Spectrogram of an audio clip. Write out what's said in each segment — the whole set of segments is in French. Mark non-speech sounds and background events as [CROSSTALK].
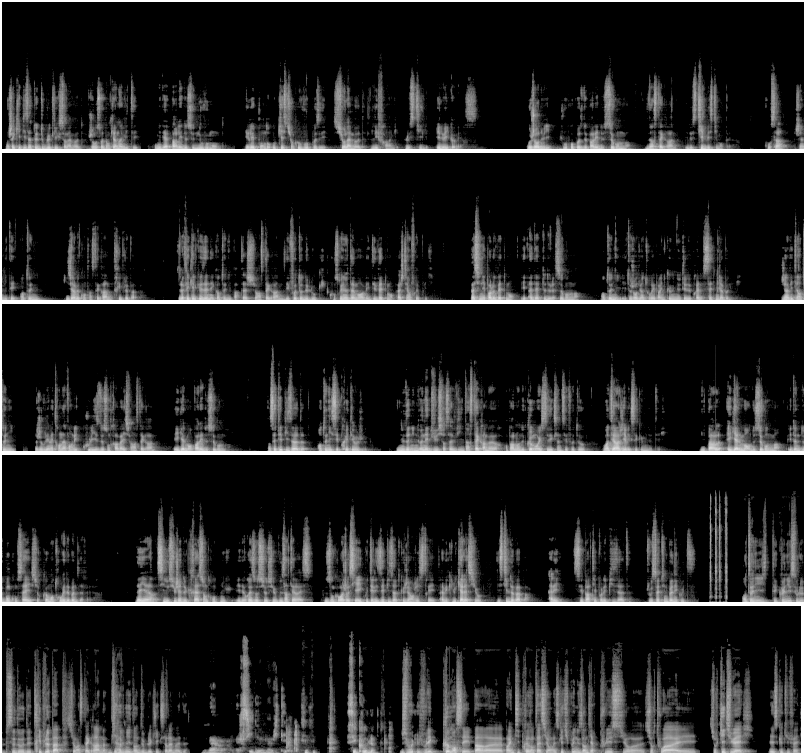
Dans chaque épisode de Double Clic sur la mode, je reçois donc un invité pour m'aider à parler de ce nouveau monde et répondre aux questions que vous vous posez sur la mode, les fringues, le style et le e-commerce. Aujourd'hui, je vous propose de parler de seconde main, d'Instagram et de style vestimentaire. Pour ça, j'ai invité Anthony, qui gère le compte Instagram Triple Pape. Cela fait quelques années qu'Anthony partage sur Instagram des photos de looks construits notamment avec des vêtements achetés en frais prix. Passionné par le vêtement et adepte de la seconde main, Anthony est aujourd'hui entouré par une communauté de près de 7000 abonnés. J'ai invité Anthony je voulais mettre en avant les coulisses de son travail sur Instagram et également parler de seconde main. Dans cet épisode, Anthony s'est prêté au jeu. Il nous donne une honnête vue sur sa vie d'Instagrammeur en parlant de comment il sélectionne ses photos ou interagit avec ses communautés. Il parle également de seconde main et donne de bons conseils sur comment trouver de bonnes affaires. D'ailleurs, si le sujet de création de contenu et de réseaux sociaux vous intéresse, je vous encourage aussi à écouter les épisodes que j'ai enregistrés avec Lucas Lassio et Style de Papa. Allez, c'est parti pour l'épisode. Je vous souhaite une bonne écoute. Anthony, tu es connu sous le pseudo de Triple Pape sur Instagram. Bienvenue dans Double Clic sur la mode. Ben, merci de m'inviter. [LAUGHS] C'est cool. Je voulais commencer par, euh, par une petite présentation. Est-ce que tu peux nous en dire plus sur, euh, sur toi et sur qui tu es et ce que tu fais?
